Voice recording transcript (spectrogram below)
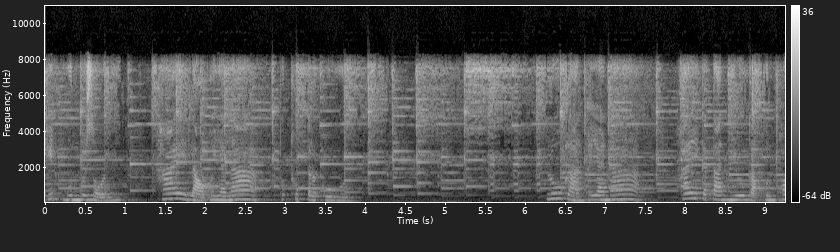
ทิศบุญกุศล ให้เหล่าพญานาคทุกๆตระกูล ลูกหลานพญานาคให้กระตัญญูกับคุณพ่อ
